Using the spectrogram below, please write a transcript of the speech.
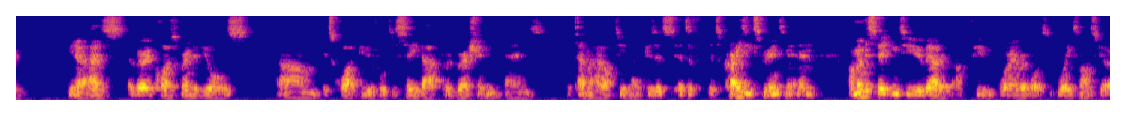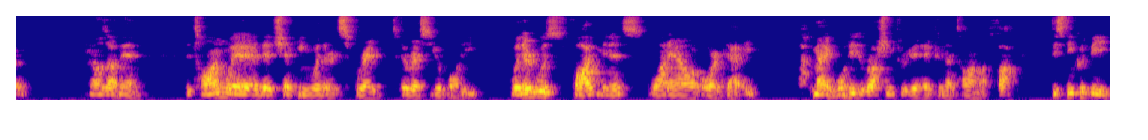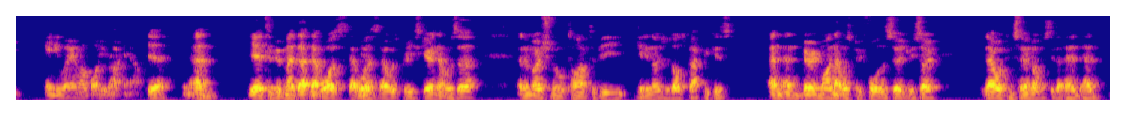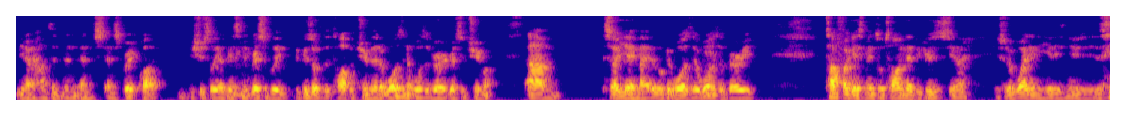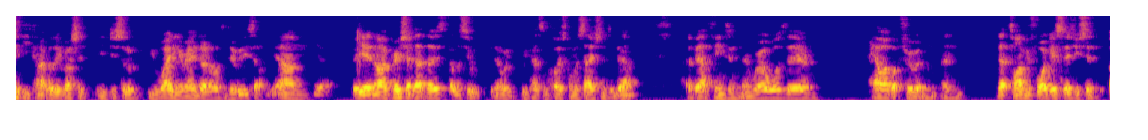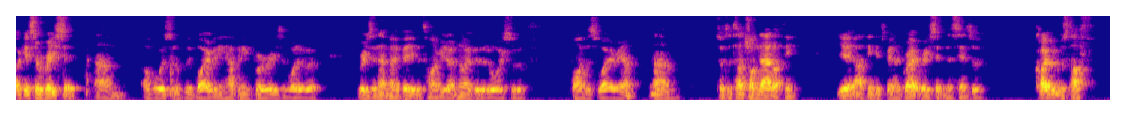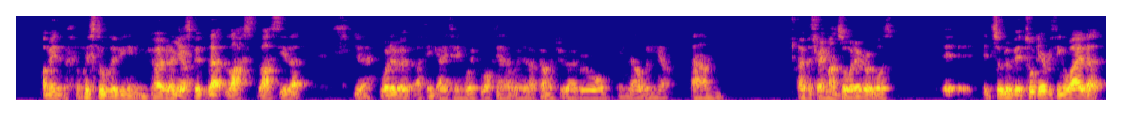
you know, as a very close friend of yours, um, it's quite beautiful to see that progression and take my hat off to you, mate, because it's it's a it's a crazy experience, man. And I remember speaking to you about it a few whatever it was weeks months ago, and I was like, man, the time where they're checking whether it's spread to the rest of your body, whether it was five minutes, one hour, or a day, like, mate, what is rushing through your head during that time? Like, fuck, this thing could be anywhere in my body right now. yeah, You know? and yeah, to be, mate, that that was that was that was pretty scary, and that was a an emotional time to be getting those results back because, and and bear in mind that was before the surgery, so they were concerned obviously that had had you know hunted and and, and spread quite viciously, I guess, and aggressively because of the type of tumor that it was, and it was a very aggressive tumor. Um, so yeah, mate, look, it was there was a very tough, I guess, mental time there because you know you're sort of waiting to hear these news, and you, just, you can't really rush it. You just sort of you're waiting around, don't know what to do with yourself. Yeah. Um, Yeah. But yeah, no, I appreciate that. Those obviously, you know, we've, we've had some close conversations about about things and, and where I was there and how I got through it and, and that time before. I guess, as you said, I guess a reset. Um, I've always sort of lived by everything happening for a reason, whatever reason that may be at the time. You don't know, but it always sort of finds its way around. Um, so to touch on that, I think, yeah, I think it's been a great reset in the sense of COVID was tough. I mean, we're still living in, in COVID, I Yeah. guess, but that last last year, that you know, whatever I think eighteen week lockdown that we ended up going through overall in Melbourne here, um, over three months or whatever it was, it, it sort of it took everything away that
